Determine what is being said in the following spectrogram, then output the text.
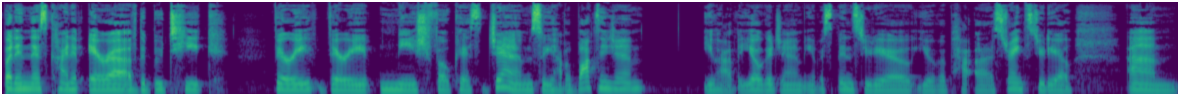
But in this kind of era of the boutique, very, very niche focused gym, so you have a boxing gym, you have a yoga gym, you have a spin studio, you have a, a strength studio, um,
